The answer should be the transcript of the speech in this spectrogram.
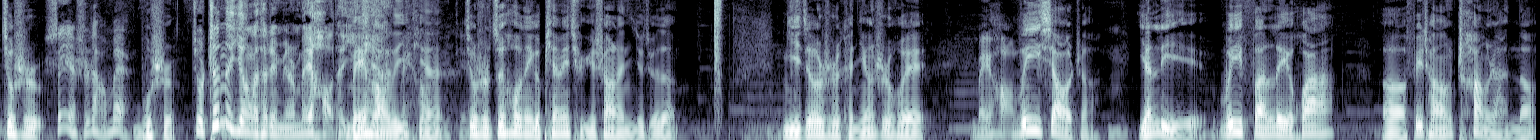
就是深夜食堂呗，不是。就真的应了他这名儿，美好的一美天好的一天美好的一，天。就是最后那个片尾曲一上来，你就觉得，你就是肯定是会美好了。微笑着嗯，眼里微泛泪花，呃，非常怅然的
